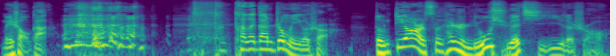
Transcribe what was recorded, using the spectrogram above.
没少干。他他在干这么一个事儿。等第二次开始流血起义的时候，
